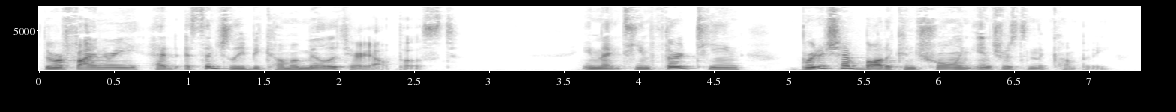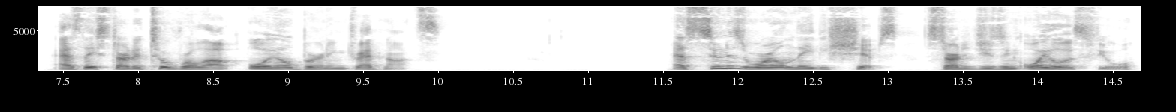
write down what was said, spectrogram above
the refinery had essentially become a military outpost. In 1913, British had bought a controlling interest in the company as they started to roll out oil burning dreadnoughts. As soon as Royal Navy ships started using oil as fuel,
